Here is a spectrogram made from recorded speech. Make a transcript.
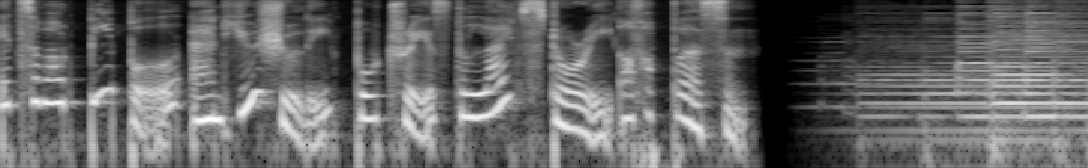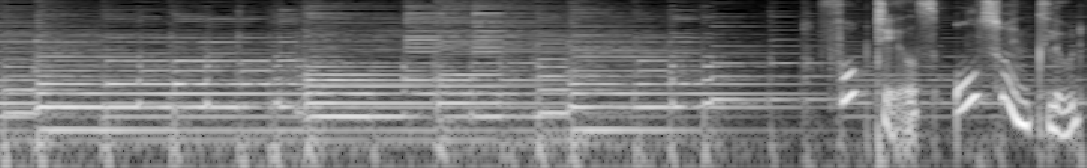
It's about people and usually portrays the life story of a person. Folk tales also include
